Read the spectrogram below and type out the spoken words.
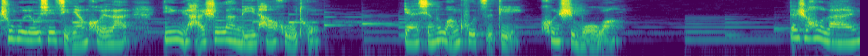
出国留学几年回来，英语还是烂得一塌糊涂，典型的纨绔子弟、混世魔王。但是后来，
